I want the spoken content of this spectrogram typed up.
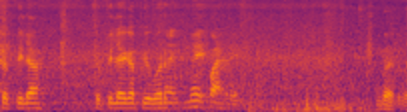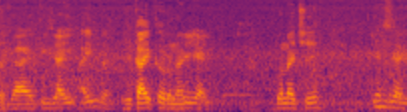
कपिला कपिला आहे का प्युअर नाही नाही, पांढरे बरं बरं. गाय तिची आई आई ना. ही काय करून आहे ती आई कोणाची? तिची आई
